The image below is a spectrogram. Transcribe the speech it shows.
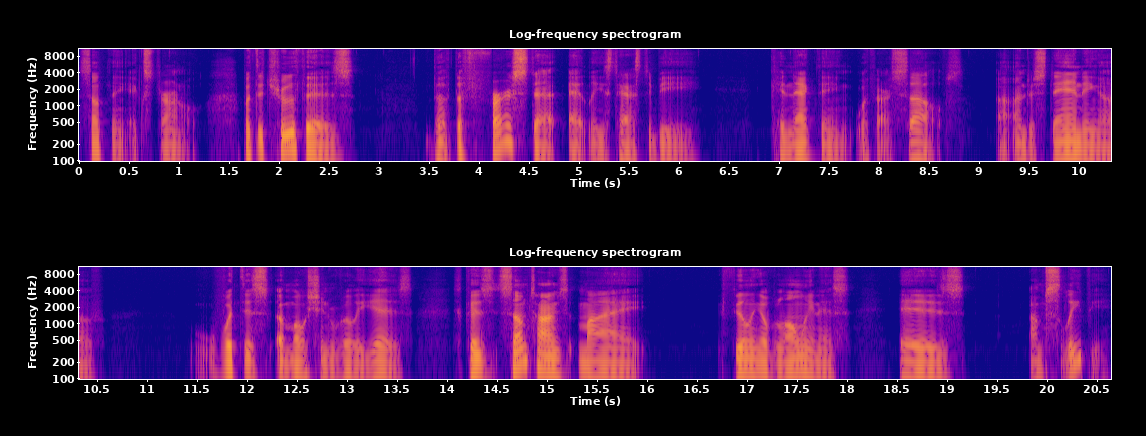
something external. But the truth is, the, the first step at least has to be connecting with ourselves, understanding of what this emotion really is. Because sometimes my feeling of loneliness is I'm sleepy.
